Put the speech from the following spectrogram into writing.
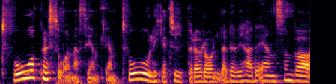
två personas egentligen. Två olika typer av roller där vi hade en som var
